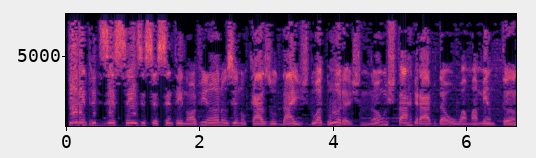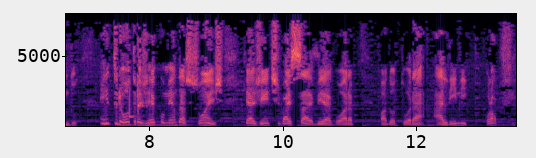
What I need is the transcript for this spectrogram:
ter entre 16 e 69 anos e, no caso das doadoras, não estar grávida ou amamentando. Entre outras recomendações que a gente vai saber agora com a doutora Aline Kropf,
